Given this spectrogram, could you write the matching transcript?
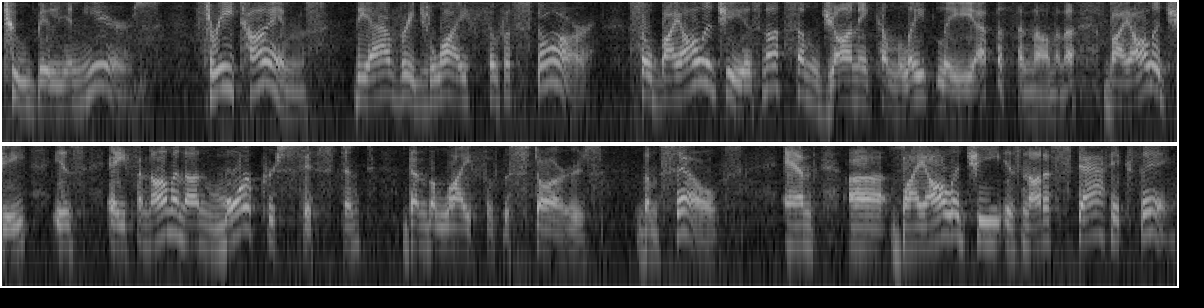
two billion years, three times the average life of a star. So biology is not some Johnny-come-lately epiphenomena. Biology is a phenomenon more persistent than the life of the stars themselves. And uh, biology is not a static thing.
